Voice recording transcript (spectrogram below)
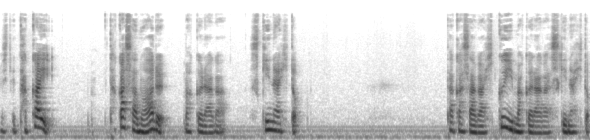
そして高い高さのある枕が好きな人高さが低い枕が好きな人。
